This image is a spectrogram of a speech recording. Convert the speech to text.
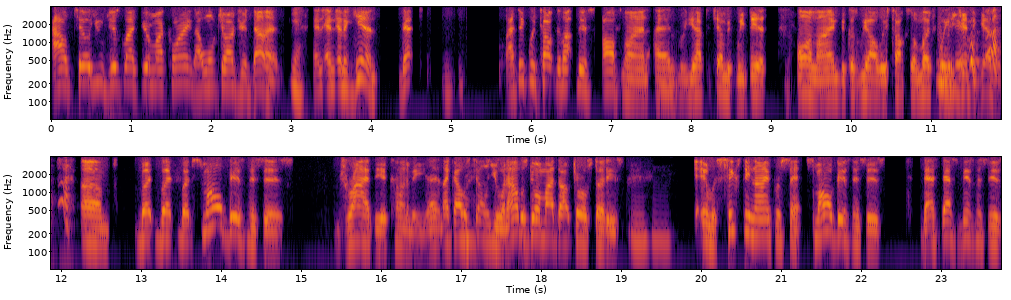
I, will tell you just like you're my client. I won't charge you a dime. Yeah. And and, and again, that I think we talked about this offline, and mm-hmm. you have to tell me if we did online because we always talk so much when we, we get together. um, but but but small businesses drive the economy. And like I was right. telling you, when I was doing my doctoral studies, mm-hmm. it was 69 percent small businesses. That's that's businesses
